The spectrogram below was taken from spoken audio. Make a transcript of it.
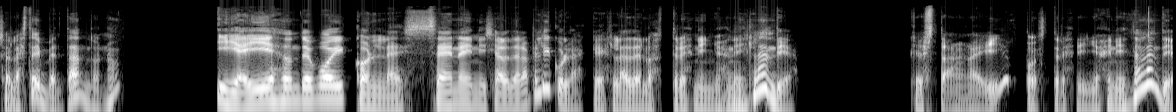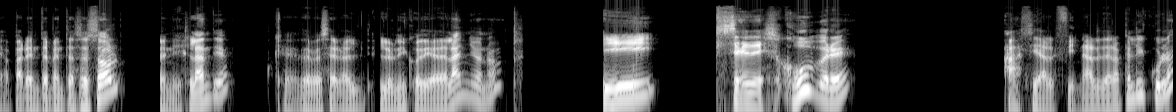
se la está inventando, ¿no? Y ahí es donde voy con la escena inicial de la película, que es la de los tres niños en Islandia que están ahí, pues tres niños en Islandia. Aparentemente hace sol en Islandia, que debe ser el, único día del año, ¿no? Y se descubre hacia el final de la película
